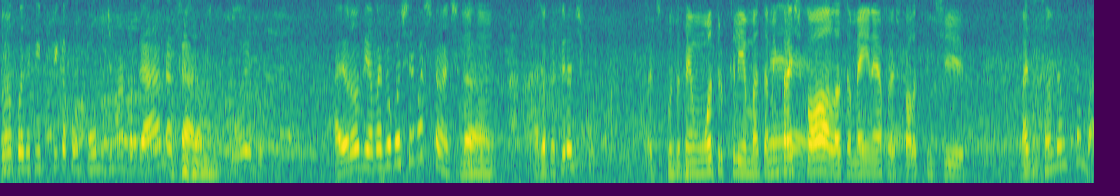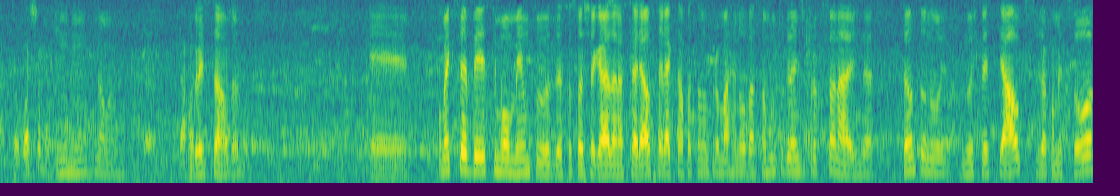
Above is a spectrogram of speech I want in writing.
É uma coisa que fica compondo de madrugada, cara, Aí eu não via, mas eu gostei bastante da. Uhum. Mas eu prefiro a disputa. A disputa tem um outro clima também É. pra escola também, né? Pra escola se sentir. Mas o samba é um sambaço, eu gosto muito Uhum, não, é um Um grande samba. É, como é que você vê esse momento dessa sua chegada na Serial? Serial que está passando por uma renovação muito grande de profissionais, né? Tanto no, no especial, que isso já começou,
